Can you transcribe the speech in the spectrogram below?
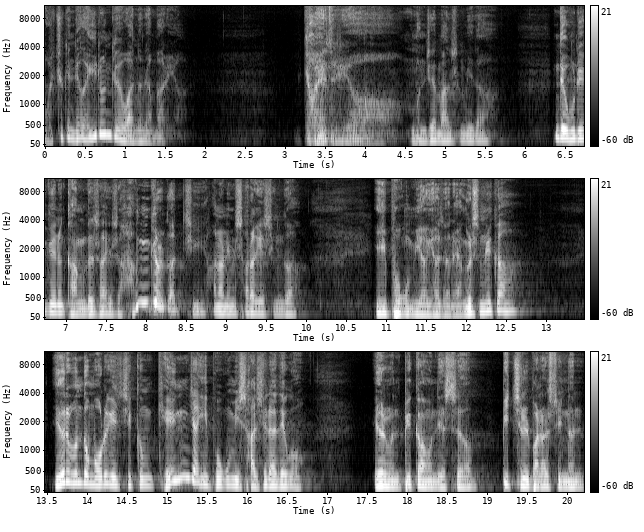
어떻게 내가 이런 교회 왔느냐 말이야. 교회들이요. 문제 많습니다. 근데 우리 교회는 강대사에서 한결같이 하나님 살아계신가 이 복음 이야기 하잖아요. 안 그렇습니까? 여러분도 모르게 지금 굉장히 복음이 사실화되고 여러분 빛 가운데서 빛을 발할 수 있는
